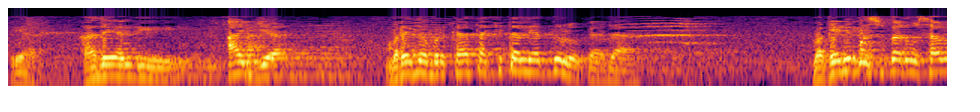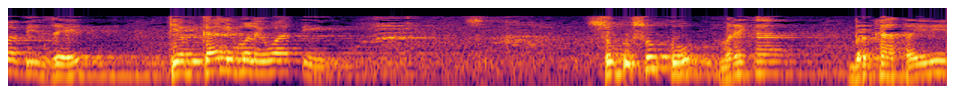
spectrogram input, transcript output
ya, ada yang diajak, mereka berkata kita lihat dulu keadaan. Maka ini pasukan Usama bin Zaid tiap kali melewati suku-suku, mereka berkata ini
